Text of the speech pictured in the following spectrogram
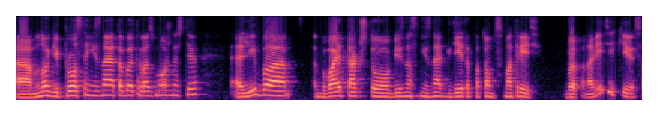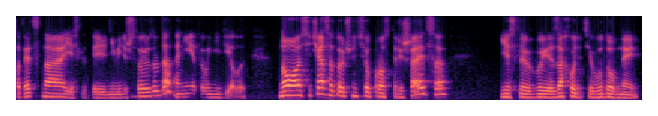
А многие просто не знают об этой возможности, либо бывает так, что бизнес не знает, где это потом смотреть веб-аналитики, соответственно, если ты не видишь свой результат, они этого не делают. Но сейчас это очень все просто решается. Если вы заходите в удобный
